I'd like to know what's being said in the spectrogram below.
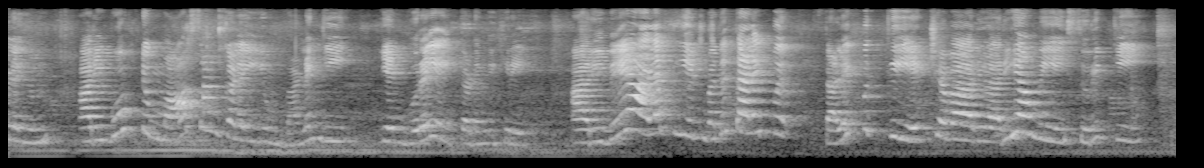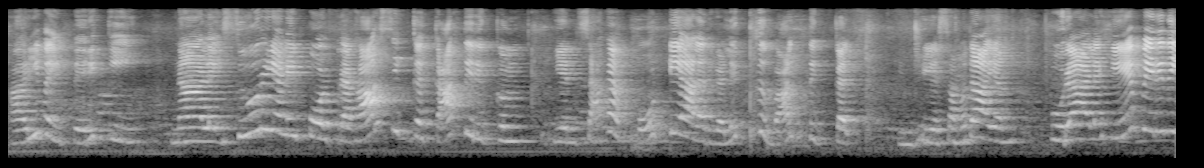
தமிழையும் அறிவூட்டும் ஆசான்களையும் வணங்கி என் உரையை தொடங்குகிறேன். அறிவே அழகு என்பது தலைப்பு. தலைப்புக்கு ஏற்றவாறு அறியாமையை சுருக்கி அறிவை பெருக்கி நாளை சூரியனை போல் பிரகாசிக்க காத்திருக்கும் என் சக போட்டியாளர்களுக்கு வாழ்த்துக்கள். இன்றைய சமுதாயம் புற அழகே பெரிது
